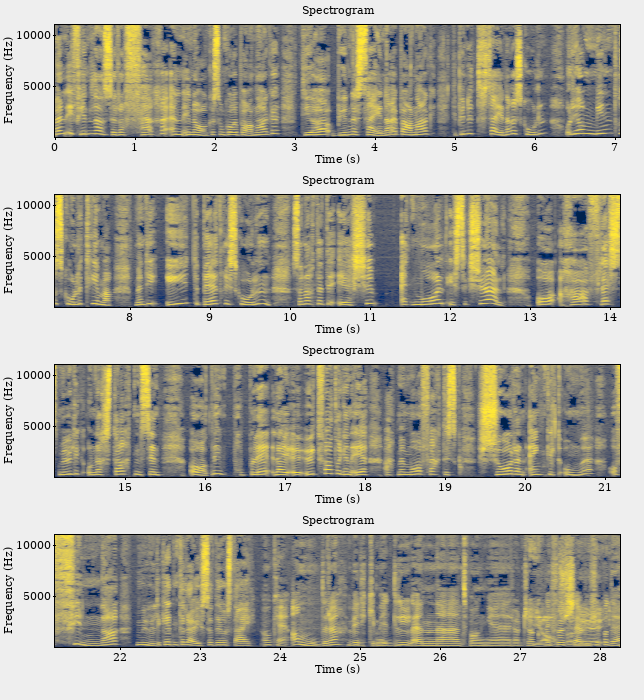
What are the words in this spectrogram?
men i Finland så er det færre enn i Norge som går i barnehage. De har, begynner senere i barnehage. De begynner senere i skolen, og de har mindre skoletimer. Men de yter bedre i skolen. Sånn at det er ikke et mål i seg selv å ha flest mulig under statens ordning. Nei, utfordringen er at vi må faktisk se den enkelte unge og finne muligheten til å løse det hos dem. Ok, Andre virkemiddel enn tvang, Rajak. Ja, Hvorfor ser du ikke på det?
